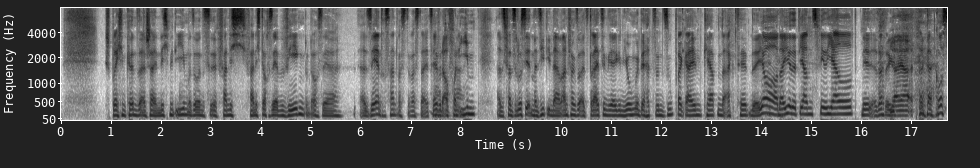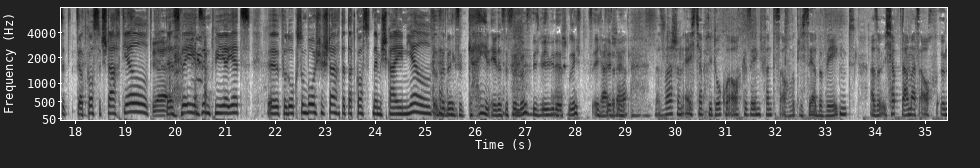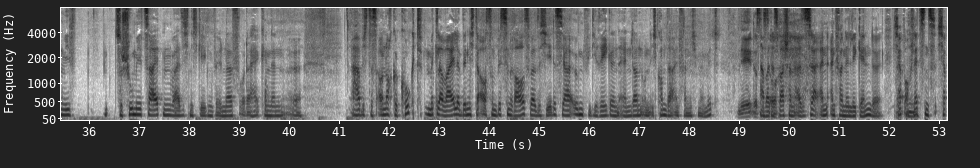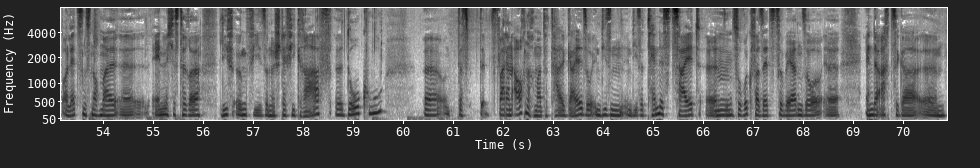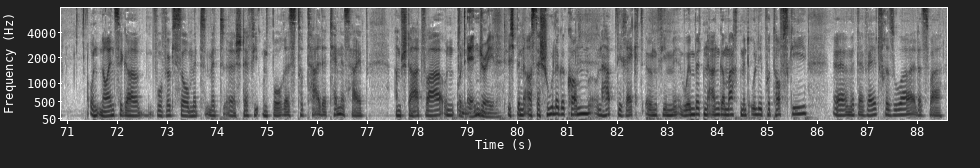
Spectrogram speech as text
sprechen können sie anscheinend nicht mit ihm und so. Und das äh, fand ich, fand ich doch sehr bewegend und auch sehr, sehr interessant, was, was da erzählt ja, wird, auch von ihm. Also ich fand es lustig, man sieht ihn da am Anfang so als 13-jährigen Jungen und der hat so einen super geilen, kerpenden Akzent. Ne? Ja, da gibt ganz viel Geld. Nee, er sagt irgendwie, ja, ja. Das, das, kostet, das kostet stark Geld. Ja. Deswegen sind wir jetzt äh, für Luxemburg gestartet, das kostet nämlich kein Geld. Und so denkst du, geil, ey, das ist so lustig, wie, wie der spricht. Das ist echt sehr also schön. Da, das war schon echt, ich habe die Doku auch gesehen, ich fand das auch wirklich sehr bewegend. Also ich habe damals auch irgendwie zu Schumi-Zeiten, weiß ich nicht, gegen Villeneuve oder Häkkinen, äh, habe ich das auch noch geguckt. Mittlerweile bin ich da auch so ein bisschen raus, weil sich jedes Jahr irgendwie die Regeln ändern und ich komme da einfach nicht mehr mit. Nee, das ist Aber das war schon, also es ist ja ein, einfach eine Legende. Ich ja, habe auch mh. letztens, ich habe auch letztens noch mal äh, ähnliches Terrain lief irgendwie so eine Steffi Graf äh, Doku äh, und das war dann auch noch mal total geil, so in diesen in diese Tenniszeit äh, mhm. zurückversetzt zu werden, so äh, Ende 80er äh, und 90er, wo wirklich so mit mit äh, Steffi und Boris total der Tennis-Hype am Start war und und Andre. Ich bin aus der Schule gekommen und habe direkt irgendwie Wimbledon angemacht mit Uli Potowski äh, mit der Weltfrisur. Das war,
